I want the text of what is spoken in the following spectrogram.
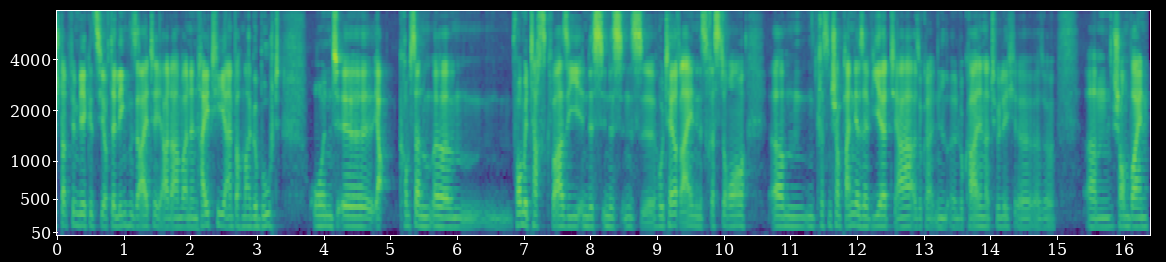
stattfinden wird, jetzt hier auf der linken Seite. Ja, da haben wir einen High-Tea einfach mal gebucht und äh, ja, kommst dann ähm, vormittags quasi in das, in, das, in das äh, Hotel rein, in das Restaurant, ähm, kriegst einen Champagner serviert, ja, also in Lokalen natürlich, äh, also ähm, Schaumwein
